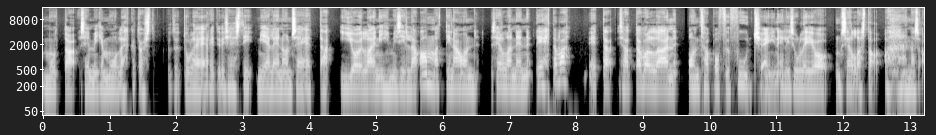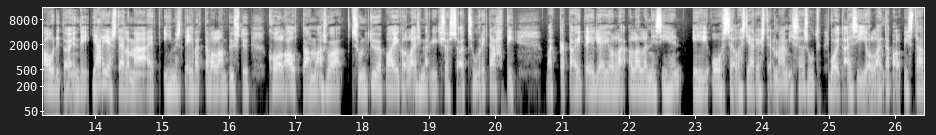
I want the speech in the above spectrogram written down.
mutta se, mikä mulle ehkä tuosta tulee erityisesti mieleen on se, että joillain ihmisillä ammattina on sellainen tehtävä, että sä oot tavallaan on top of the food chain, eli sulle ei ole sellaista auditointijärjestelmää, että ihmiset eivät tavallaan pysty call auttaamaan sua sun työpaikalla, esimerkiksi jos sä oot suuri tähti, vaikka taiteilija jollain alalla, niin siihen ei ole sellaista järjestelmää, missä sut voitaisiin jollain tavalla pistää,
